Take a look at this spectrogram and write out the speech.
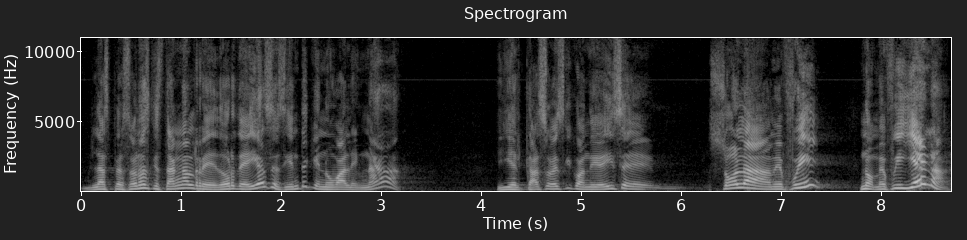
las personas que están alrededor de ella se sienten que no valen nada. Y el caso es que cuando ella dice, sola me fui, no, me fui llena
